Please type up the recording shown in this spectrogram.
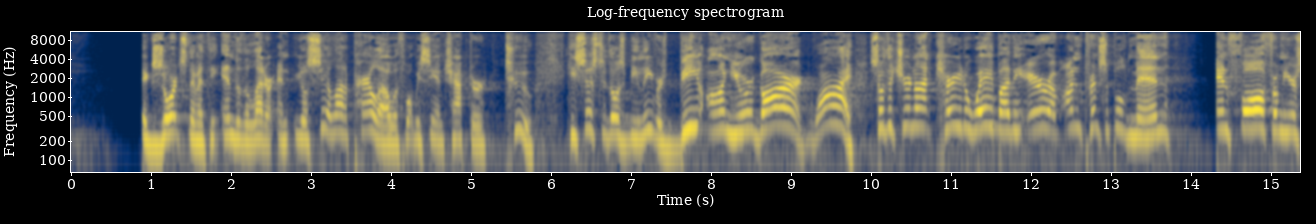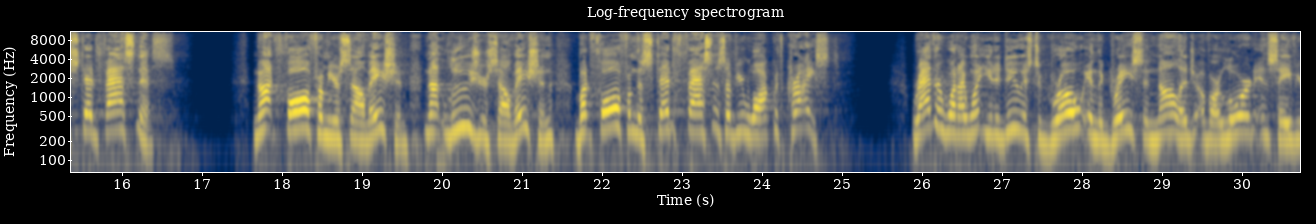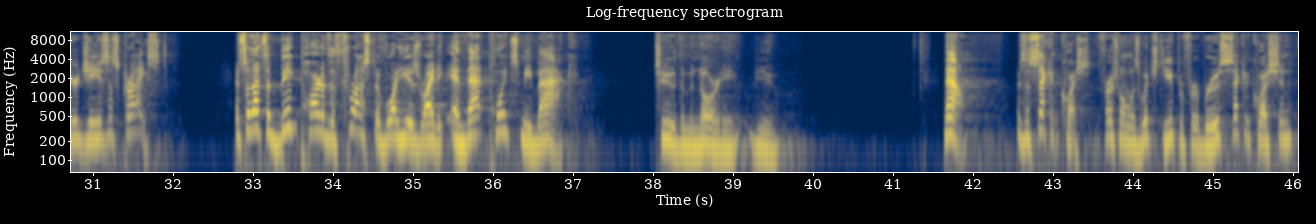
exhorts them at the end of the letter. And you'll see a lot of parallel with what we see in chapter 2. He says to those believers, Be on your guard. Why? So that you're not carried away by the error of unprincipled men and fall from your steadfastness not fall from your salvation, not lose your salvation, but fall from the steadfastness of your walk with Christ. Rather, what I want you to do is to grow in the grace and knowledge of our Lord and Savior Jesus Christ. And so that's a big part of the thrust of what he is writing. And that points me back to the minority view. Now, there's a second question. First one was, which do you prefer, Bruce? Second question,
